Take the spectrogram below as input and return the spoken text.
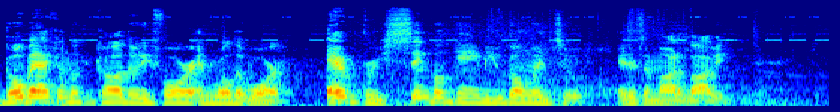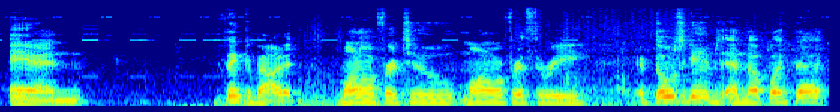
Go back and look at Call of Duty 4 and World at War. Every single game you go into, it is a modded lobby. And think about it. Modern Warfare 2, Modern Warfare 3, if those games end up like that,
